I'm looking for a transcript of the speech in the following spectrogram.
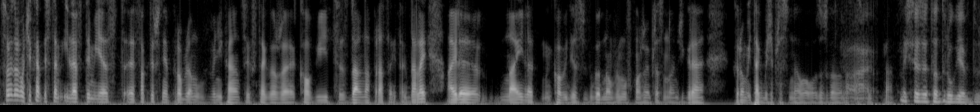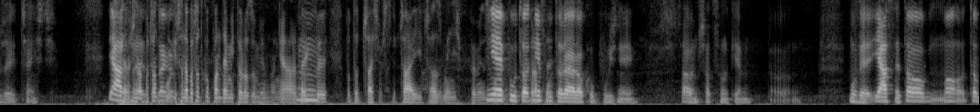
Swoją drogą ciekaw jestem, ile w tym jest e, faktycznie problemów wynikających z tego, że COVID, zdalna praca i tak dalej, a ile, na ile COVID jest wygodną wymówką, żeby przesunąć grę, którą i tak by się przesunęło ze względu na postęp pracy. Myślę, że to drugie w dużej części. Jasne. Jeszcze na, początku, tak... jeszcze na początku pandemii to rozumiem, no nie? Ale tak mm. jakby, bo to trzeba się przyzwyczaić, trzeba zmienić pewien nie, półto, nie półtora roku później, z całym szacunkiem. To mówię, jasne, to, mo, to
